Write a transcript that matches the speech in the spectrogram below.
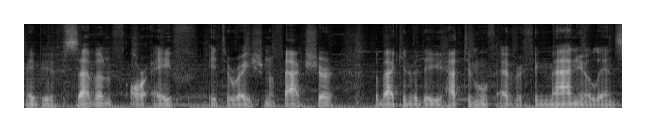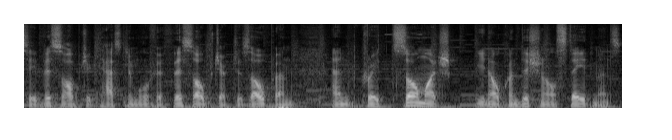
maybe the seventh or eighth iteration of Axure. So back in the day you had to move everything manually and say this object has to move if this object is open and create so much you know, conditional statements.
